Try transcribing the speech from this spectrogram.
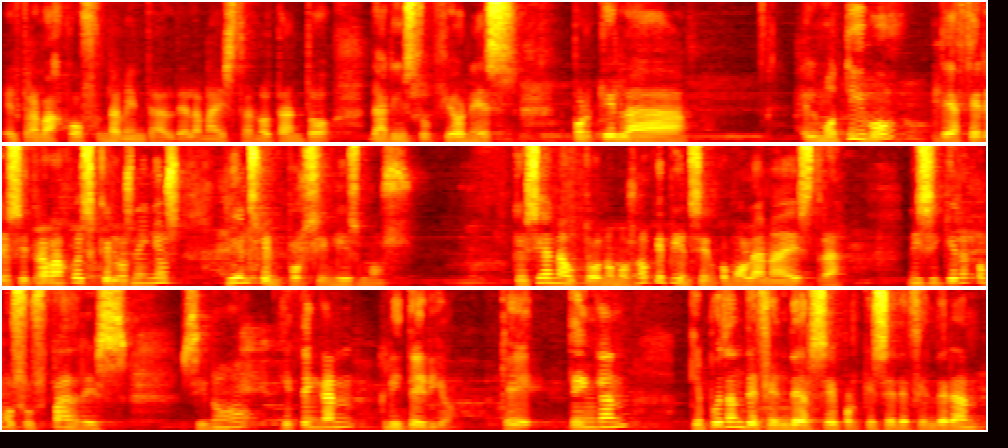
el trabajo fundamental de la maestra, no tanto dar instrucciones, porque la, el motivo de hacer ese trabajo es que los niños piensen por sí mismos, que sean autónomos, no que piensen como la maestra, ni siquiera como sus padres, sino que tengan criterio, que tengan que puedan defenderse, porque se defenderán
